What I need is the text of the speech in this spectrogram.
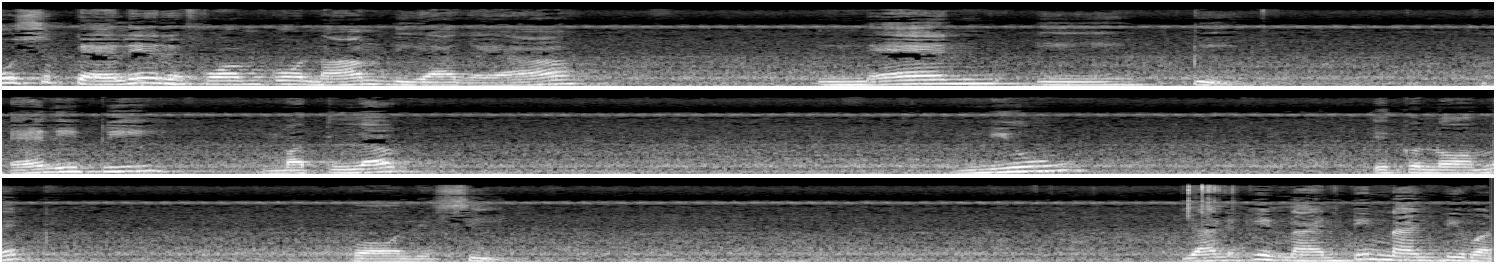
उस पहले रिफॉर्म को नाम दिया गया N E P N E P मतलब न्यू इकोनॉमिक पॉलिसी यानी कि 1991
